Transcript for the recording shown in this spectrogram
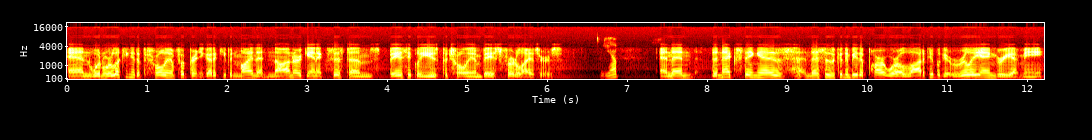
And when we're looking at the petroleum footprint, you've got to keep in mind that non-organic systems basically use petroleum-based fertilizers. Yep. And then the next thing is, and this is going to be the part where a lot of people get really angry at me,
